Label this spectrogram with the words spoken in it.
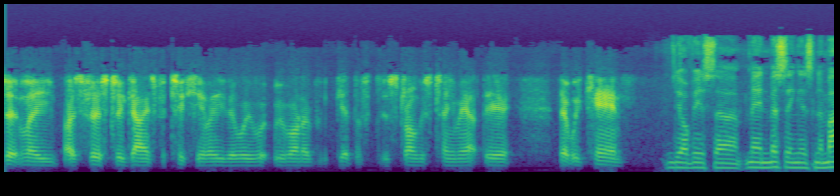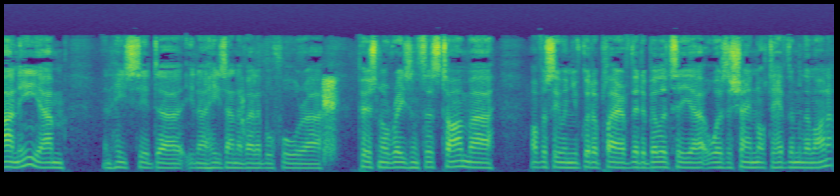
certainly those first two games, particularly, that we we want to get the, the strongest team out there that we can. The obvious uh, man missing is Nemani. um, and he said, uh, you know, he's unavailable for uh, personal reasons this time. Uh, obviously, when you've got a player of that ability, uh, always a shame not to have them in the lineup.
